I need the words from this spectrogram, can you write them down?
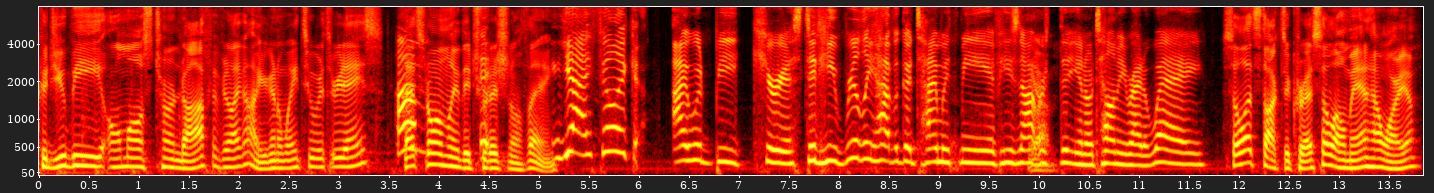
Could you be almost turned off if you're like, oh, you're going to wait two or three days? That's um, normally the traditional thing. Yeah, I feel like I would be curious. Did he really have a good time with me if he's not, Yeah. you know, telling me right away? So let's talk to Chris. Hello, man. How are you?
